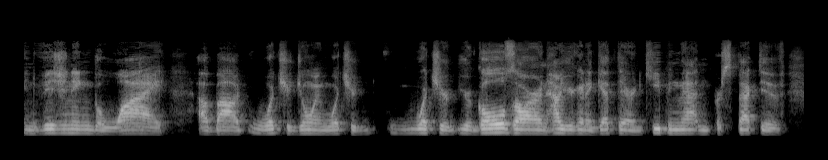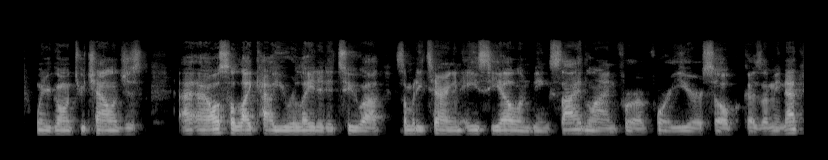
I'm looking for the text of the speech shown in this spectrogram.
envisioning the why about what you're doing what your what your your goals are and how you're going to get there and keeping that in perspective when you're going through challenges I, also like how you related it to uh, somebody tearing an ACL and being sidelined for for a year or so. Because I mean that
